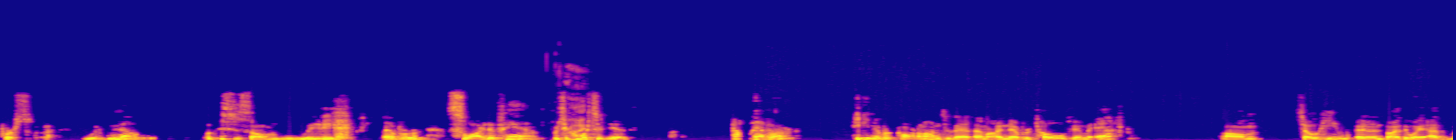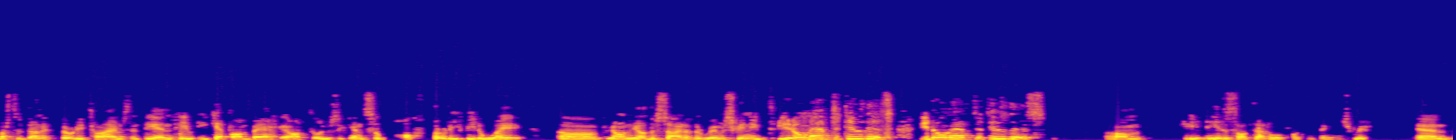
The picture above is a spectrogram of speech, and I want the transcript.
person would know. Well, this is some really clever sleight of hand, which of Right. course it is. However, he never caught on to that, and I never told him after. Um, so he, and by the way, I must have done it 30 times. At the end, he, he kept on backing off till he was against the wall, 30 feet away, uh, on the other side of the room, screaming, "You don't have to do this! You don't have to do this!" Um, he, he just thought that whole fucking thing was real. And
